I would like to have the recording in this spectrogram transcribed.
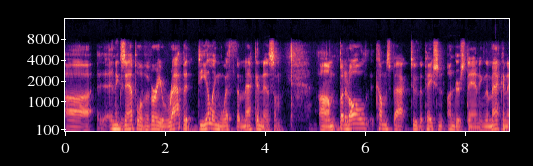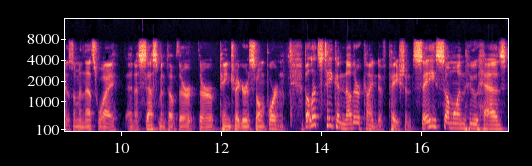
uh, an example of a very rapid dealing with the mechanism. Um, but it all comes back to the patient understanding the mechanism, and that's why an assessment of their, their pain trigger is so important. But let's take another kind of patient. Say someone who has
